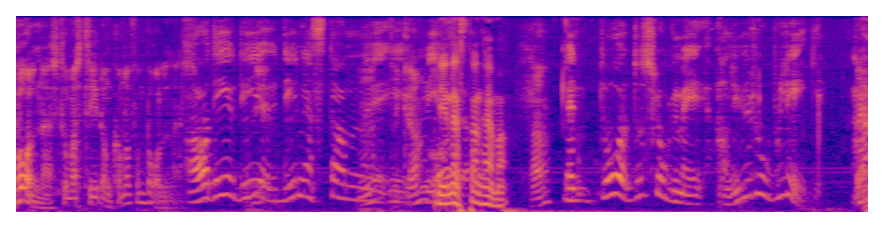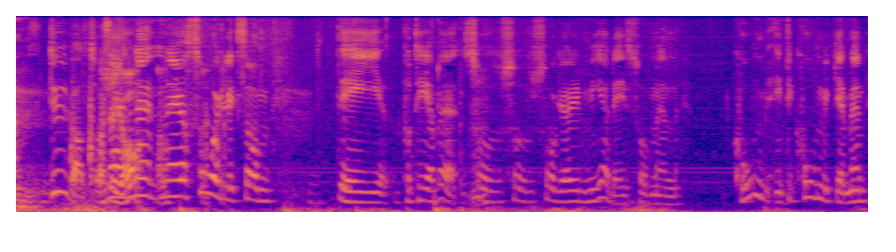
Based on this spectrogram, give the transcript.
Bollnäs. Thomas Tidholm kommer från Bollnäs. Ja, det, är- det, det är nästan... Mm, eh, det Ni är nästan hemma. Ja. Men då, då slog det mig, han är ju rolig. Han, du alltså. Alltså när, jag? när, när jag såg liksom dig på TV så, Mm. så såg jag ju med dig som en kom, inte komiker men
